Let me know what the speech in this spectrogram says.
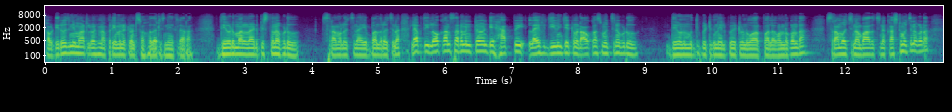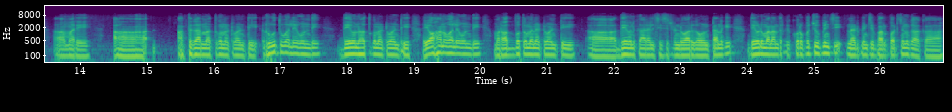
కాబట్టి ఈరోజు నీ మాటలు వింటున్న ప్రియమైనటువంటి సహోదరి స్నేహితులారా దేవుడు మనల్ని నడిపిస్తున్నప్పుడు శ్రమలు వచ్చినా ఇబ్బందులు వచ్చినా లేకపోతే ఈ లోకానుసారమైనటువంటి హ్యాపీ లైఫ్ జీవించేటువంటి అవకాశం వచ్చినప్పుడు దేవుని ముద్దు పెట్టుకుని వెళ్ళిపోయేటువంటి వార్పాలా ఉండకుండా శ్రమ వచ్చినా బాధ వచ్చినా కష్టం వచ్చినా కూడా మరి అత్తగారిని హత్తుకున్నటువంటి రూతు వలె ఉండి దేవుని హత్తుకున్నటువంటి యోహాను వలె ఉండి మరి అద్భుతమైనటువంటి దేవుని కార్యాలు చేసేటువంటి వారుగా ఉండటానికి దేవుడు మనందరికీ కృప చూపించి నడిపించి బలపరచును కాక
